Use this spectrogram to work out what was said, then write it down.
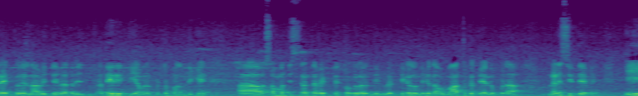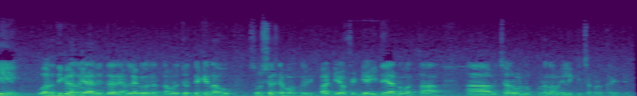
ಪ್ರಯತ್ನದಲ್ಲಿ ನಾವಿದ್ದೇವೆ. ಅದರ ಅದೇ ರೀತಿ ಅವರ ಕುಟುಂಬದೊಂದಿಗೆ ಸಂಬಂಧಿಸಿದಂಥ ವ್ಯಕ್ತಿತ್ವಗಳೊಂದಿಗೆ ವ್ಯಕ್ತಿಗಳೊಂದಿಗೆ ನಾವು ಮಾತುಕತೆಯನ್ನು ಕೂಡ ನಡೆಸಿದ್ದೇವೆ. ಈ ವರದಿಗಾರರು ಯಾರಿದ್ದಾರೆ ಹಲ್ಲೆಗೊಳಗಂತ ಅವರ ಜೊತೆಗೆ ನಾವು social democratic party of India ಇದೆ ಅನ್ನುವಂತಹ ವಿಚಾರವನ್ನು ಕೂಡ ನಾವು ಹೇಳಲಿಕ್ಕೆ ಇಚ್ಛಪಡ್ತಾ ಇದ್ದೇವೆ.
